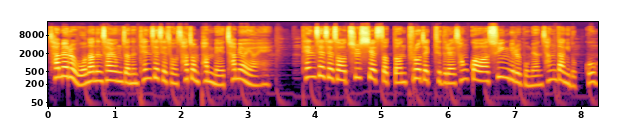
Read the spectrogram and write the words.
참여를 원하는 사용자는 텐셋에서 사전 판매에 참여해야 해. 텐셋에서 출시했었던 프로젝트들의 성과와 수익률을 보면 상당히 높고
